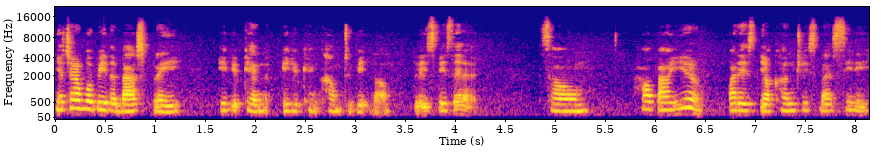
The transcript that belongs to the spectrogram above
Nha will be the best place if you can if you can come to Vietnam. Please visit it. So how about you? What is your country's best city?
